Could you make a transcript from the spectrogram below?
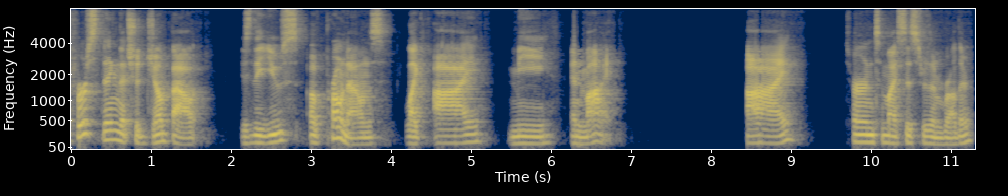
first thing that should jump out is the use of pronouns like I, me, and my. I turn to my sisters and brother.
